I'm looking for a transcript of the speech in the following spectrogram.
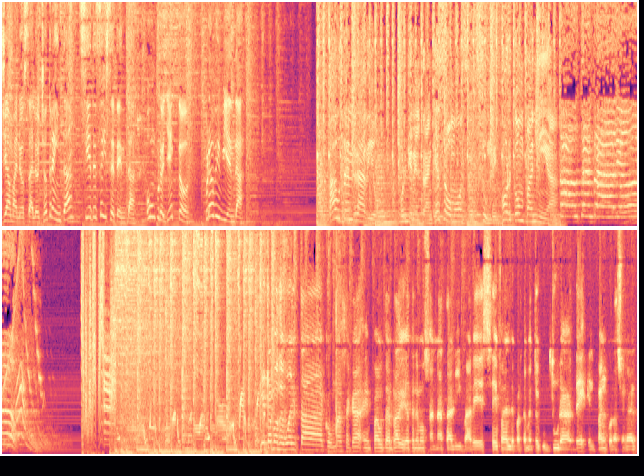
Llámanos al 830-7670. Un proyecto, Provivienda. Pauta en Radio, porque en el tranque somos su mejor compañía. Pauta en Radio. Estamos de vuelta con más acá en Pauta en Radio. Ya tenemos a Natalie Varés, jefa del Departamento de Cultura del Banco Nacional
